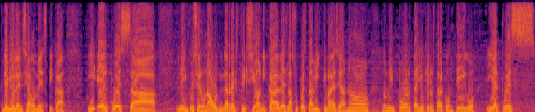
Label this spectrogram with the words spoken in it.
de violencia doméstica y él pues... Uh, le impusieron una orden de restricción y cada vez la supuesta víctima decía, no, no me importa, yo quiero estar contigo. Y él pues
